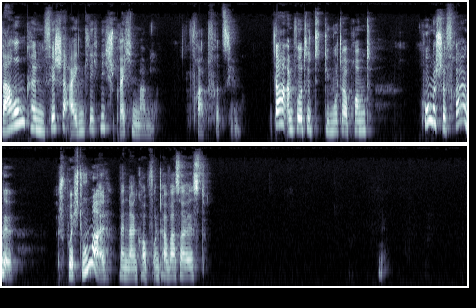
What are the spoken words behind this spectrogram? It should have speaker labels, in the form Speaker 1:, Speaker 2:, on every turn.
Speaker 1: Warum können Fische eigentlich nicht sprechen, Mami? fragt Fritzchen. Da antwortet die Mutter prompt, komische Frage. Sprich du mal, wenn dein Kopf unter Wasser ist.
